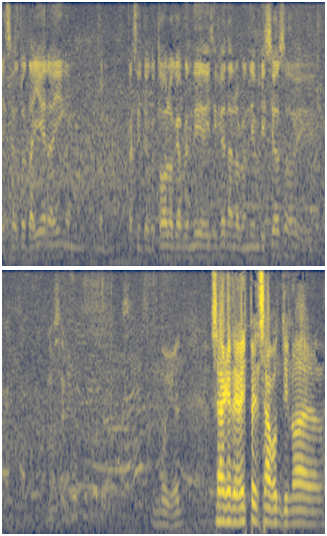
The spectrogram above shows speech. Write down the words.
Ese otro taller ahí, con, bueno, casi to- todo lo que aprendí de bicicleta lo aprendí en vicioso y no sé. Muy bien. O sea, que tenéis pensado continuar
